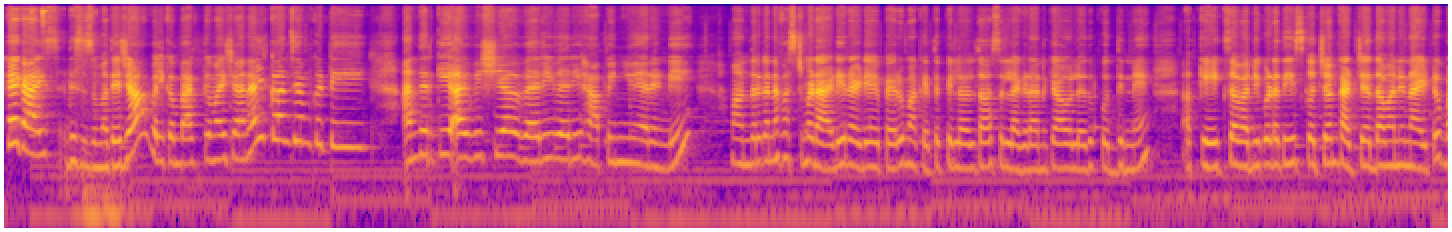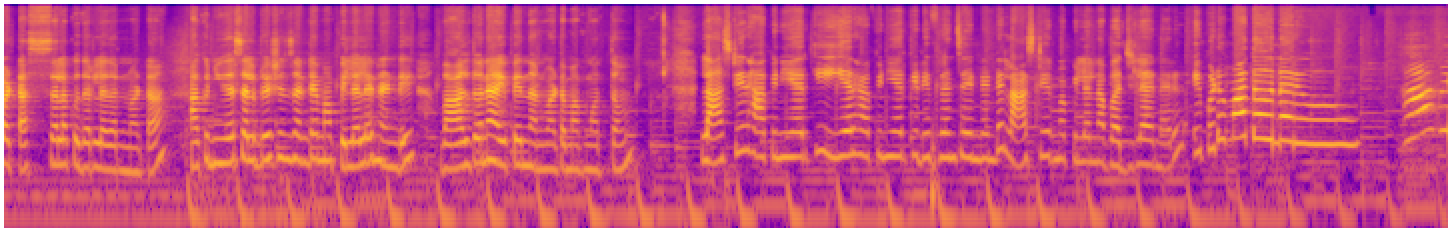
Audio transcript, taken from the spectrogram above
Hey guys this is Sumateja welcome back to my channel కాన్సెమ్ కుట్టి అందరికీ I wish you very very happy new year అండి. మా అందరికన్నా ఫస్ట్ మా డాడీ రెడీ అయిపోయారు. మాకైతే పిల్లలతో అసలు లెగడానికి అవ్వలేదు పొద్దున్నే. ఆ కేక్స్ అవన్నీ కూడా తీసుకొచ్చాం కట్ చేద్దామని నైట్ బట్ అస్సలు కుదరలేదు అనమాట మాకు న్యూ ఇయర్ సెలబ్రేషన్స్ అంటే మా పిల్లలేనండి. వాళ్ళతోనే అయిపోయింది అనమాట మాకు మొత్తం. లాస్ట్ ఇయర్ హ్యాపీ న్యూ ఇయర్కి ఈ ఇయర్ హ్యాపీ న్యూ ఇయర్కి డిఫరెన్స్ ఏంటంటే లాస్ట్ ఇయర్ మా పిల్లలు నా బజ్జీలో ఉన్నారు ఇప్పుడు మాతో ఉన్నారు. హ్యాపీ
